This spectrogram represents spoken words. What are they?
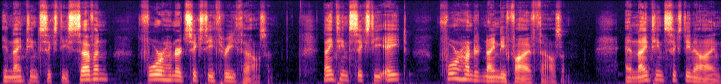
In 1967, 463,000. 1968, 495,000. And 1969,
